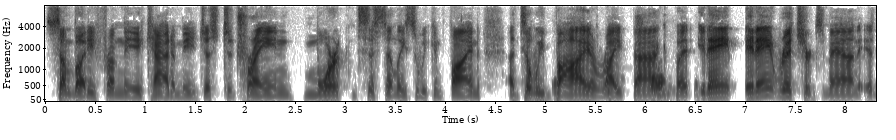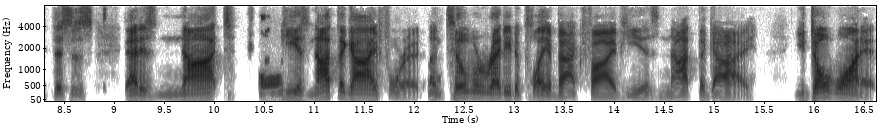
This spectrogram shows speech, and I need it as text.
somebody from the academy just to train more consistently so we can find until we buy a right back. But it ain't it ain't richards man. It this is that is not he is not the guy for it. Until we're ready to play a back five he is not the guy you don't want it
